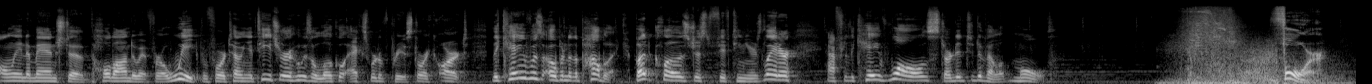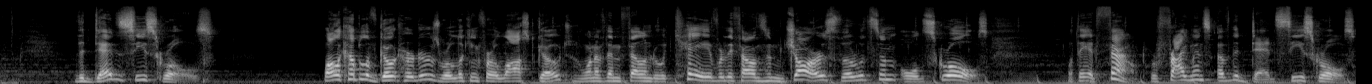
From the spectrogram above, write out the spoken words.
only to manage to hold on to it for a week before telling a teacher who was a local expert of prehistoric art. The cave was open to the public, but closed just 15 years later after the cave walls started to develop mold. 4. The Dead Sea Scrolls. While a couple of goat herders were looking for a lost goat, one of them fell into a cave where they found some jars filled with some old scrolls. What they had found were fragments of the Dead Sea Scrolls,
